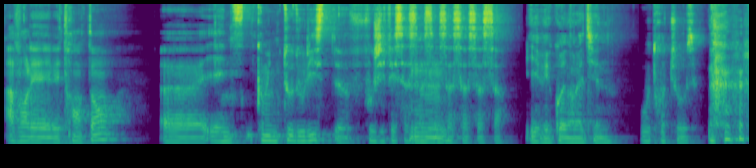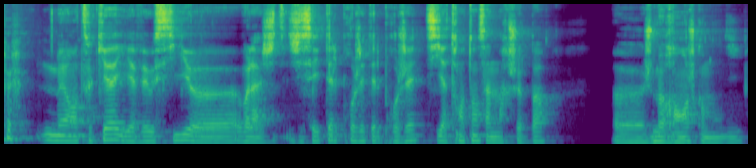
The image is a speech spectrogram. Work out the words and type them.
Avant les, les 30 ans, euh, il y a une, comme une to-do list, de, faut que j'ai fait ça, ça, Mhm. ça, ça, ça, ça, ça Il y avait quoi dans la tienne? Ou autre chose. Mais en tout cas, il y avait aussi, euh, voilà, j'essaye tel projet, tel projet. S'il y a 30 ans, ça ne marche pas, euh, je me range, comme on dit.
